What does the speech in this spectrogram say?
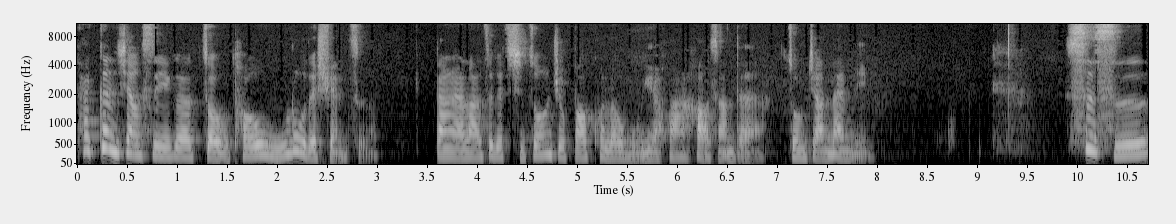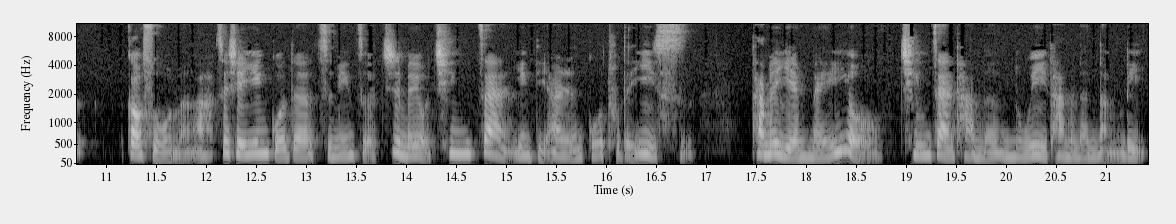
它更像是一个走投无路的选择。当然了，这个其中就包括了五月花号上的宗教难民。事实告诉我们啊，这些英国的殖民者既没有侵占印第安人国土的意思，他们也没有侵占他们、奴役他们的能力。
